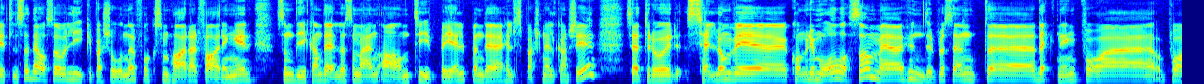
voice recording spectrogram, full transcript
ytelse. Det er også likepersoner, folk som har erfaringer som de kan dele, som er en annen type hjelp enn det helsepersonell kanskje gir. Så jeg tror, selv om vi kommer i mål også med 100 dekning på, på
